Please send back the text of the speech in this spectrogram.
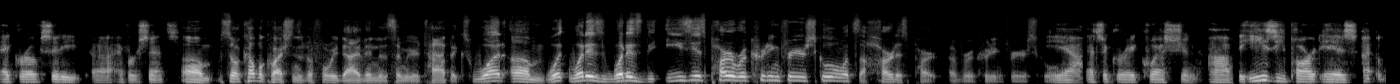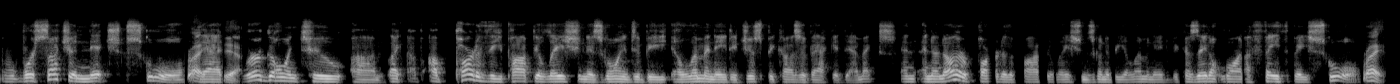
at Grove City uh, ever since. Um, so a couple questions before we dive into some of your topics. What um what what is what is the easiest part of recruiting for your school and what's the hardest part of recruiting for your school? Yeah, that's a great question. Uh, the easy part is uh, we're such a niche school Right, that yeah. we're going to, um, like, a, a part of the population is going to be eliminated just because of academics. And, and another part of the population is going to be eliminated because they don't want a faith based school. Right.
